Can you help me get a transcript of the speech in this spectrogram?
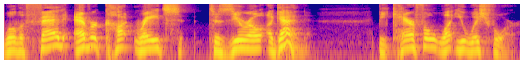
Will the Fed ever cut rates to zero again? Be careful what you wish for.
